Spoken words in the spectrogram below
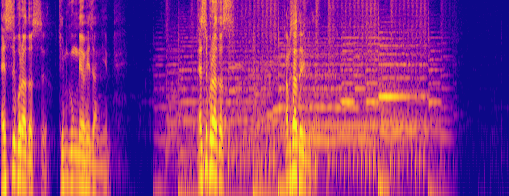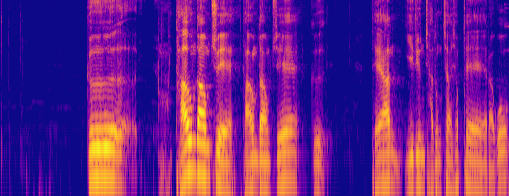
S Brothers 김국래 회장님, S 브라더스 감사드립니다. 그 다음 다음 주에 다음 다음 주에 그 대한 이륜 자동차 협회라고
